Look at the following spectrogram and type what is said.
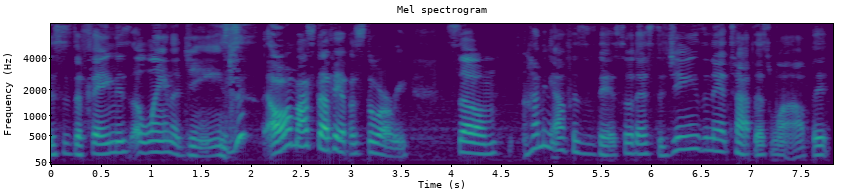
this is the famous Atlanta jeans. All my stuff have a story. So how many outfits is that? So that's the jeans and that top. That's one outfit.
